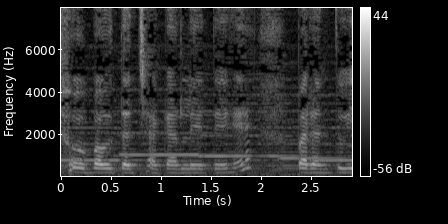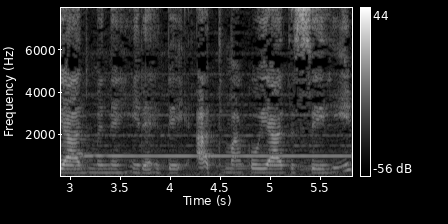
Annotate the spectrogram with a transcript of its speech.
तो बहुत अच्छा कर लेते हैं, परंतु याद में नहीं रहते। आत्मा को याद से ही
